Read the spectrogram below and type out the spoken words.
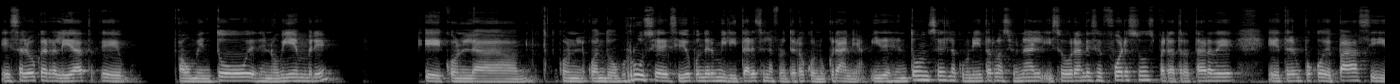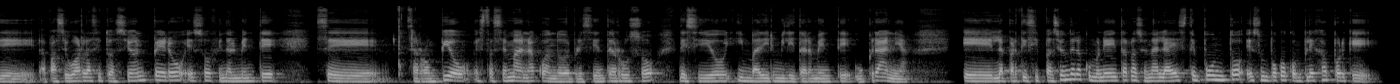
Es algo que en realidad eh, aumentó desde noviembre eh, con la, con, cuando Rusia decidió poner militares en la frontera con Ucrania. Y desde entonces la comunidad internacional hizo grandes esfuerzos para tratar de eh, tener un poco de paz y de apaciguar la situación, pero eso finalmente se, se rompió esta semana cuando el presidente ruso decidió invadir militarmente Ucrania. Eh, la participación de la comunidad internacional a este punto es un poco compleja porque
